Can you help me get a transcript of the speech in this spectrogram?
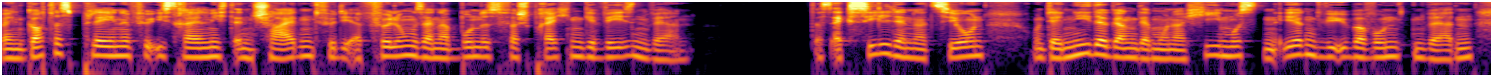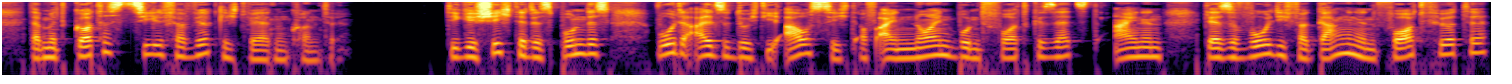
wenn Gottes Pläne für Israel nicht entscheidend für die Erfüllung seiner Bundesversprechen gewesen wären das Exil der Nation und der Niedergang der Monarchie mussten irgendwie überwunden werden, damit Gottes Ziel verwirklicht werden konnte. Die Geschichte des Bundes wurde also durch die Aussicht auf einen neuen Bund fortgesetzt, einen, der sowohl die vergangenen fortführte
